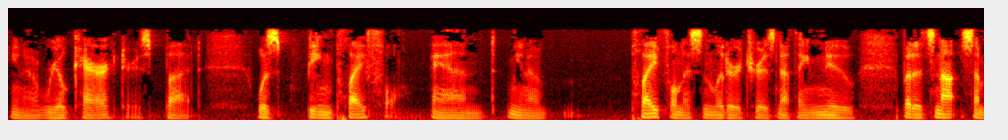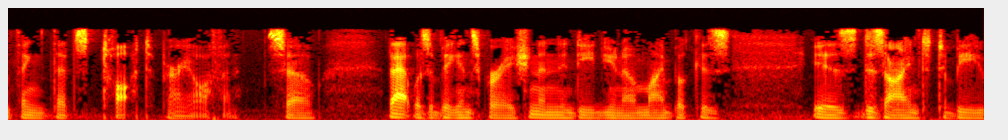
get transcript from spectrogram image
you know real characters, but was being playful and you know playfulness in literature is nothing new, but it's not something that's taught very often. So that was a big inspiration, and indeed, you know, my book is is designed to be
